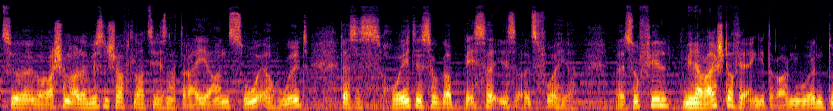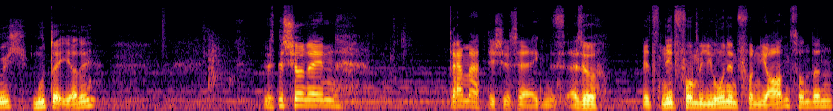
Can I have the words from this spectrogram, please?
Zur Überraschung aller Wissenschaftler hat sich es nach drei Jahren so erholt, dass es heute sogar besser ist als vorher. Weil so viel Mineralstoffe eingetragen wurden durch Mutter Erde. Das ist schon ein dramatisches Ereignis. Also jetzt nicht vor Millionen von Jahren, sondern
